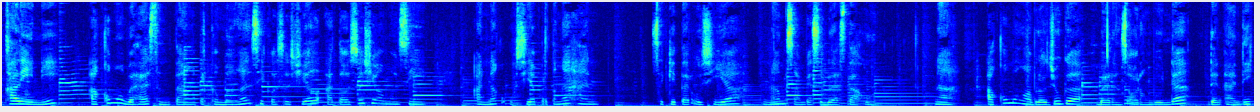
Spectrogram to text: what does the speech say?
Kali ini, aku mau bahas tentang perkembangan psikososial atau sosioemosi anak usia pertengahan, sekitar usia 6-11 tahun. Nah, aku mau ngobrol juga bareng seorang bunda dan adik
